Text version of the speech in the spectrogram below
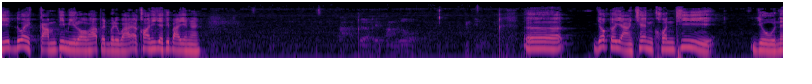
ธิด้วยกรรมที่มีโลภะเป็นบริวารข้อนี้จะอธิบายยังไงเกิดด้วยความโลภเออยกตัวอย่างเช่นคนที่อยู่ใน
